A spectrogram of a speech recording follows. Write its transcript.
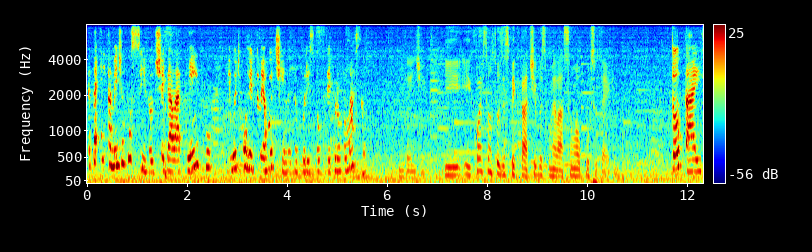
tecnicamente impossível de chegar lá a tempo e muito corrido também a rotina. Então por isso eu optei por automação. Entendi. E, e quais são as suas expectativas com relação ao curso técnico? Totais.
